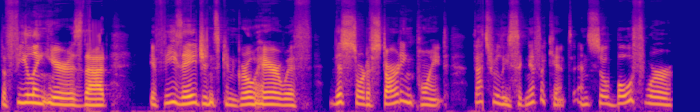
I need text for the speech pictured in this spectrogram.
the feeling here is that if these agents can grow hair with this sort of starting point, that's really significant. And so both were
